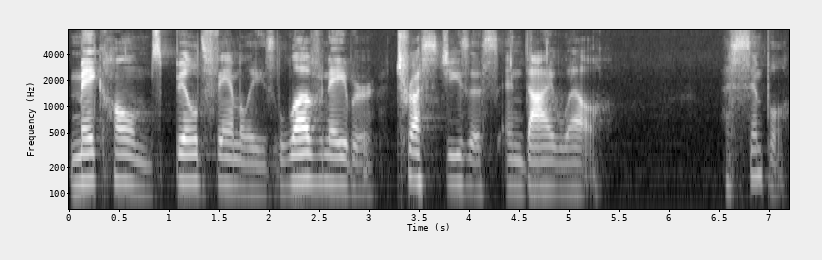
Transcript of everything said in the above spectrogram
make homes, build families, love neighbor, trust Jesus, and die well. That's simple.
